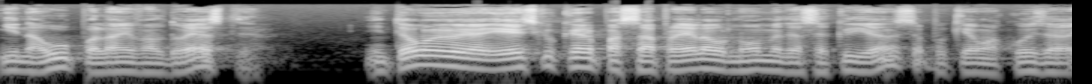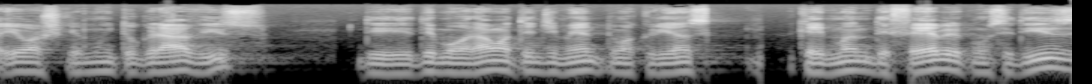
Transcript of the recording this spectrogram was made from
ir na UPA lá em Valdoeste então é, é isso que eu quero passar para ela o nome dessa criança, porque é uma coisa, eu acho que é muito grave isso, de demorar um atendimento de uma criança queimando de febre, como se diz,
